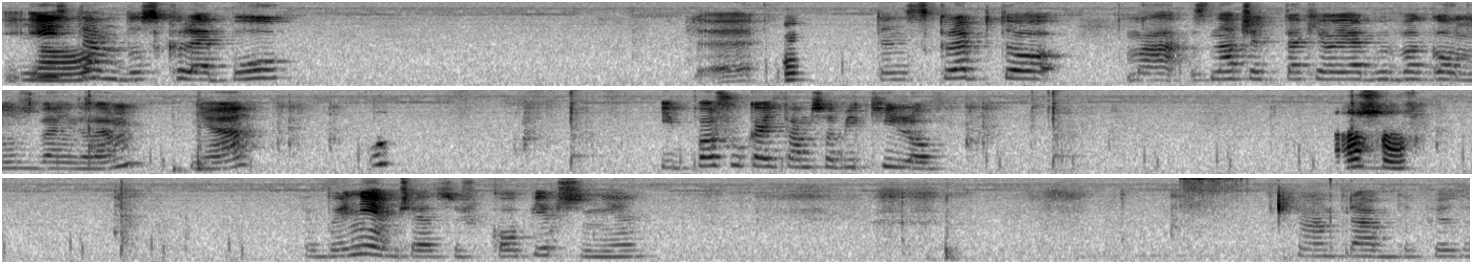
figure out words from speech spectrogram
I No. idź tam do sklepu. E, Ten sklep to ma znaczek takiego jakby wagonu z węglem, nie? I poszukaj tam sobie kilo. Aha. Jakby ja nie wiem, czy ja coś kopię, czy nie. Naprawdę, Piotr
